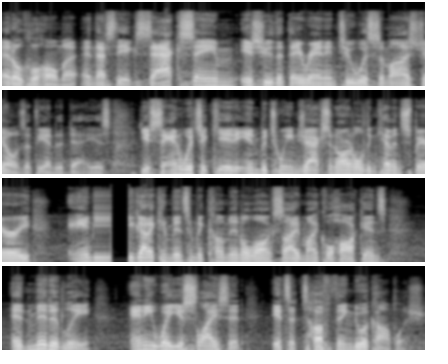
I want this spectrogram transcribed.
at Oklahoma, and that's the exact same issue that they ran into with Samaj Jones at the end of the day. Is you sandwich a kid in between Jackson Arnold and Kevin Sperry, and you, got to convince him to come in alongside Michael Hawkins. Admittedly, any way you slice it, it's a tough thing to accomplish.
